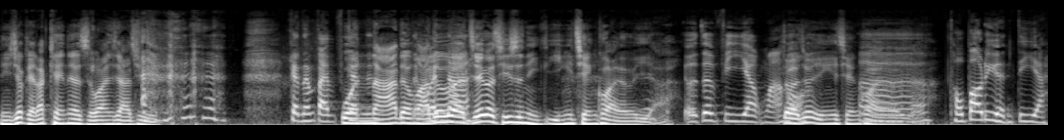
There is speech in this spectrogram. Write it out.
嗯你就给他 K 二十万下去，可能百稳拿的嘛，对不对？结果其实你赢一千块而已啊，有这必要吗？对，就赢一千块而已，啊呃，投报率很低啊。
